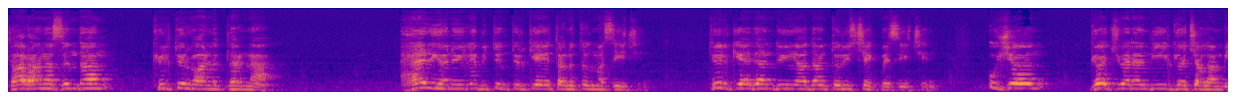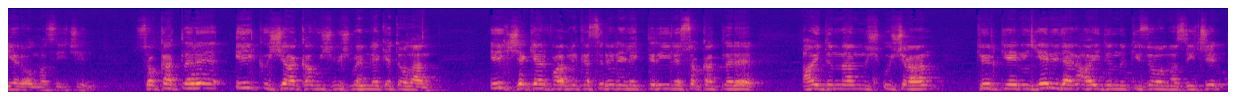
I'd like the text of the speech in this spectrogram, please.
tarhanasından kültür varlıklarına her yönüyle bütün Türkiye'ye tanıtılması için, Türkiye'den dünyadan turist çekmesi için, Uşak'ın göç veren değil göç alan bir yer olması için, sokakları ilk ışığa kavuşmuş memleket olan, ilk şeker fabrikasının elektriğiyle sokakları aydınlanmış Uşak'ın Türkiye'nin yeniden aydınlık yüzü olması için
